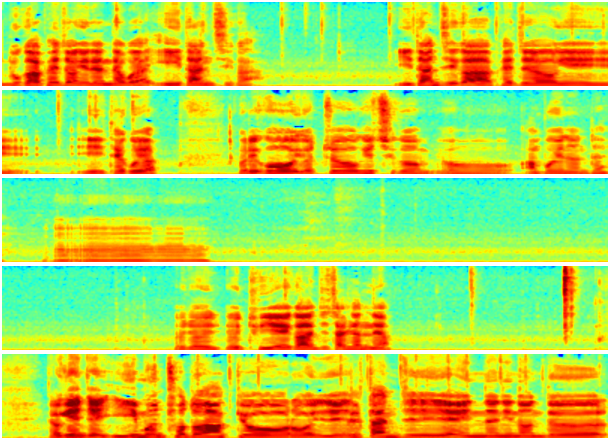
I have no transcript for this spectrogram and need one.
누가 배정이 된다고요? 2단지가 2단지가 배정이 되고요. 그리고 이쪽이 지금 요, 안 보이는데 어, 요, 요, 요 뒤에가 이제 잘렸네요. 여기 이제 이문 초등학교로 이제 1단지에 있는 인원들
